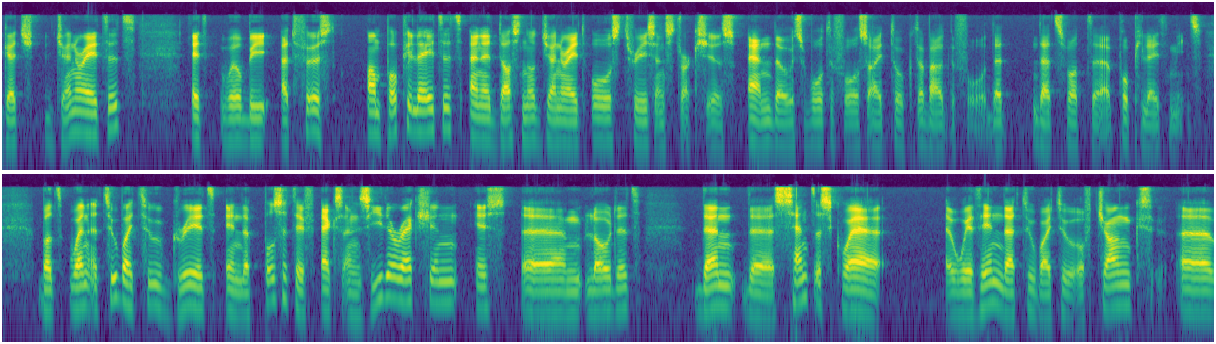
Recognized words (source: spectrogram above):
gets generated, it will be at first unpopulated and it does not generate all trees and structures and those waterfalls I talked about before. That That's what uh, populated means. But when a 2x2 grid in the positive x and z direction is um, loaded, then the center square within that 2x2 of chunks uh,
